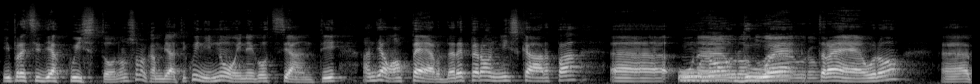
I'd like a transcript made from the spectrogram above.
i prezzi di acquisto non sono cambiati, quindi noi negozianti andiamo a perdere per ogni scarpa 1, euro, 2, due euro. 3 euro, eh,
